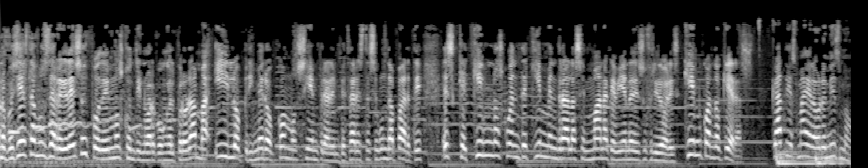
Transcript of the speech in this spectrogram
Bueno, pues ya estamos de regreso y podemos continuar con el programa. Y lo primero, como siempre, al empezar esta segunda parte, es que Kim nos cuente quién vendrá la semana que viene de Sufridores. Kim, cuando quieras. Katy Smile, ahora mismo.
